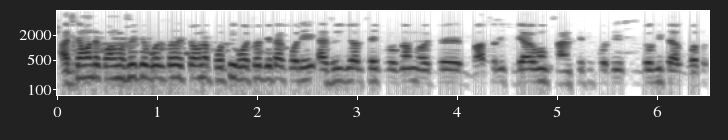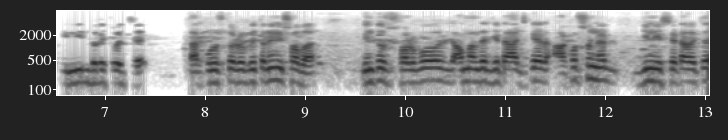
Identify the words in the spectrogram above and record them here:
আজকে আমাদের কর্মসূচি বলতে হচ্ছে আমরা প্রতি বছর যেটা করি অ্যাজ ইউজুয়াল সেই প্রোগ্রাম হচ্ছে বাৎসরিক ক্রীড়া এবং সাংস্কৃতিক প্রতিযোগিতা গত তিন দিন ধরে চলছে। তার পুরস্কার বিতরণী সভা। কিন্তু সর্ব আমাদের যেটা আজকের আকর্ষণের জিনিস সেটা হচ্ছে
